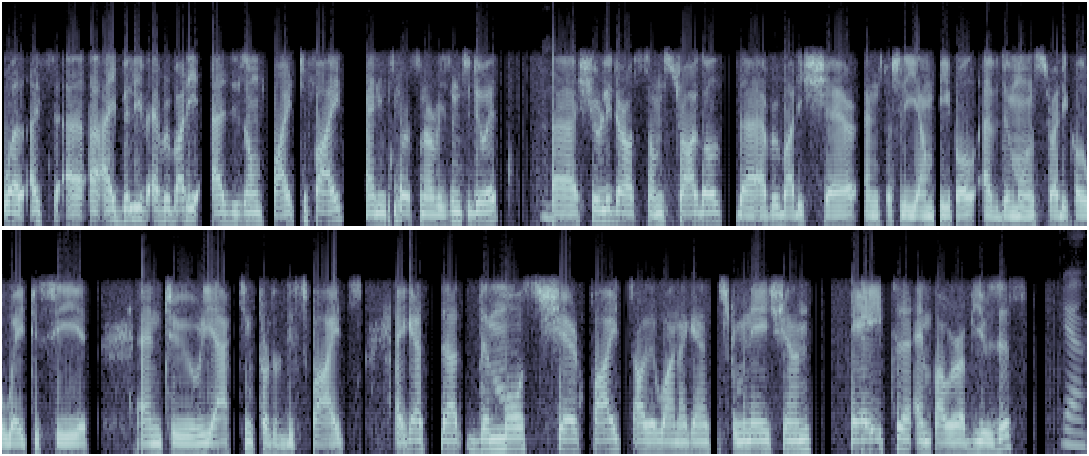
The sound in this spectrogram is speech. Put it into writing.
well, I, s- uh, I believe everybody has his own fight to fight and his personal reason to do it. Mhm. Uh, surely there are some struggles that everybody share, and especially young people have the most radical way to see it and to react in front of these fights. I guess that the most shared fights are the one against discrimination, hate, and power abuses. Yeah.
